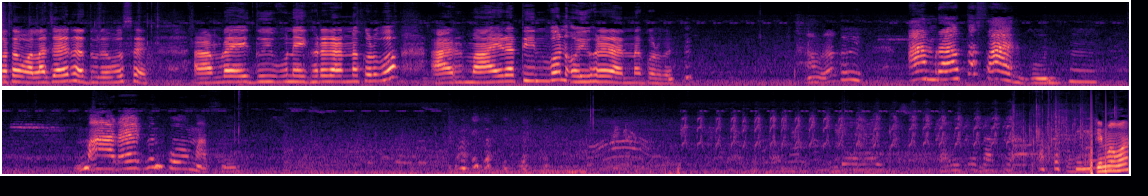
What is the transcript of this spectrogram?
কথা বলা যায় না দূরে বসে। আর আমরা এই দুই বোন এই ঘরে রান্না করব আর মায়েরা তিন বোন ওই ঘরে রান্না করবে। আমরা তো আমরাও তো চার বোন। হুম। মারা একজন কম আছে। কিন মামা?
